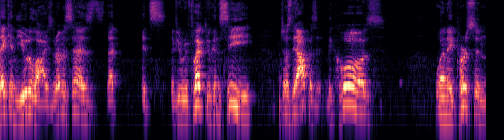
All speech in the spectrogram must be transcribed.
they can utilize. The Rebbe says that it's, if you reflect, you can see just the opposite, because when a person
